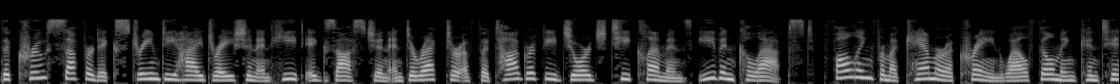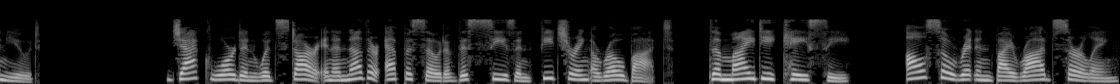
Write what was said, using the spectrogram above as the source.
the crew suffered extreme dehydration and heat exhaustion and director of photography George T. Clemens even collapsed, falling from a camera crane while filming continued. Jack Warden would star in another episode of this season featuring a robot, The Mighty Casey, also written by Rod Serling.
